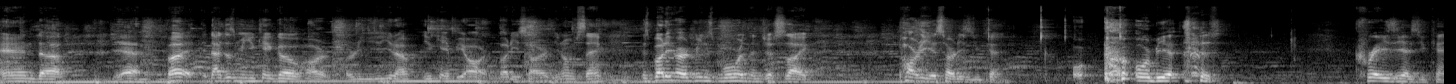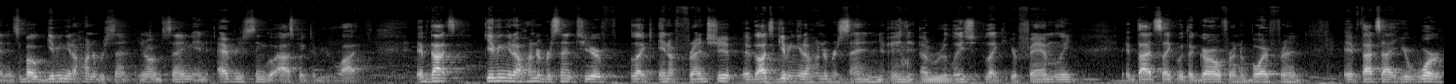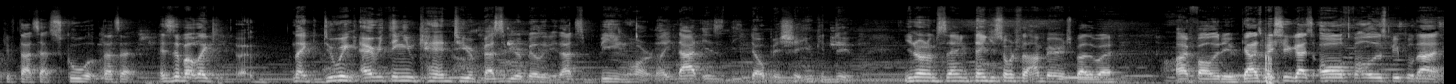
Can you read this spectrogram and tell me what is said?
And, uh, yeah, but that doesn't mean you can't go hard or you, you know you can't be hard. Buddy's hard. You know what I'm saying? Because buddy hard means more than just like party as hard as you can, or be as crazy as you can. It's about giving it 100%. You know what I'm saying? In every single aspect of your life. If that's giving it 100% to your like in a friendship, if that's giving it 100% in, in a relation like your family, if that's like with a girlfriend, a boyfriend, if that's at your work, if that's at school, if that's at it's about like uh, like doing everything you can to your best of your ability. That's being hard. Like that is the dopest shit you can do. You know what I'm saying? Thank you so much for that. I'm Barrage, by the way. I followed you. Guys, make sure you guys all follow those people that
